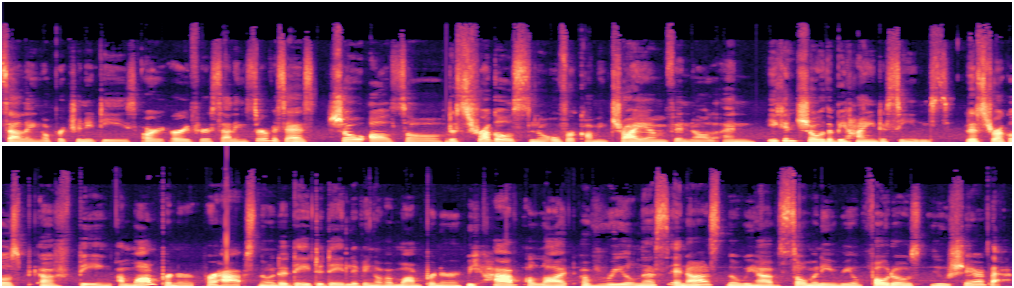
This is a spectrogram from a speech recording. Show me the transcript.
selling opportunities or, or if you're selling services, show also the struggles, you know, overcoming triumph and all and you can show the behind the scenes the struggles of being a mompreneur, perhaps, no, the day-to-day living of a mompreneur. We have a lot of realness in us. No, we have so many real photos. You share that.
